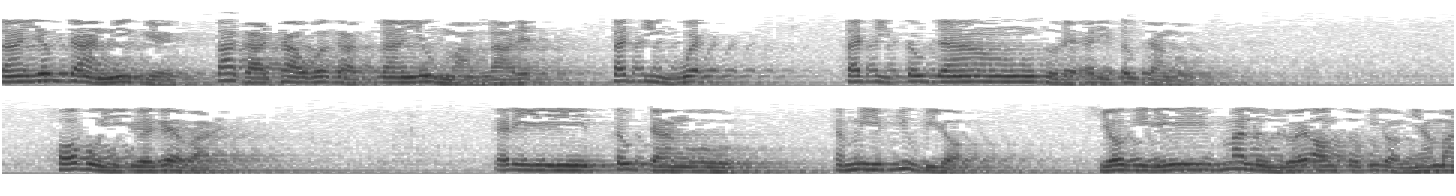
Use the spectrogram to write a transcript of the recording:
တန်ယုတ်တနိကေ သက္ကာထဝက်ကတန်ယုတ်မှလာတဲ့တတ္တိဝက်တတ္တိတုတ်တံဆိုတဲ့အဲ့ဒီတုတ်တံကိုဟောဖို့ရည်ရွယ်ခဲ့ပါတယ်အဲ့ဒီတုတ်တံကိုအမိပြုပြီးတော့ယောဂီတွေမှတ်လို့လွယ်အောင်ဆိုပြီးတော့မြန်မာ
